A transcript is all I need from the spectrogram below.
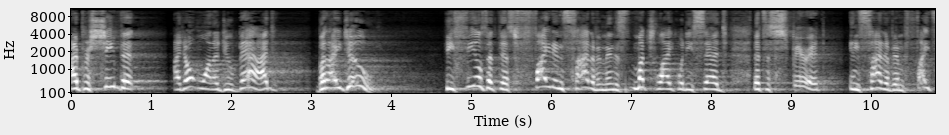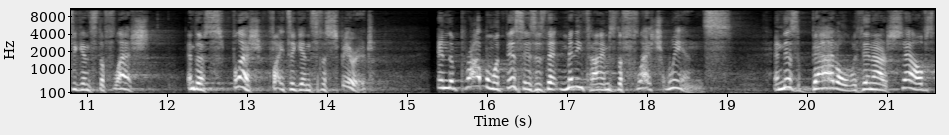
I perceive that I don't want to do bad, but I do. He feels that this fight inside of him, and it's much like what he said that the spirit inside of him fights against the flesh, and the flesh fights against the spirit. And the problem with this is, is that many times the flesh wins. And this battle within ourselves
